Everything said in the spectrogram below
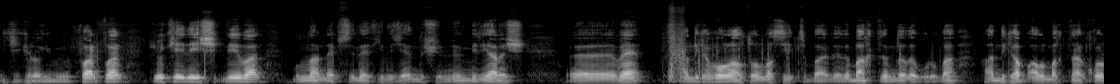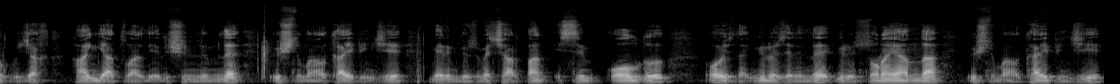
2 kilo gibi bir fark var. Jokey değişikliği var. Bunların hepsini etkileyeceğini düşündüğüm bir yarış. Ee, ve handikap 16 olması itibariyle de baktığımda da gruba handikap almaktan korkmayacak hangi at var diye düşündüğümde 3 numaralı Kayıp İnci benim gözüme çarpan isim oldu. O yüzden gün özelinde günün son ayağında 3 numaralı Kayıp İnci'yi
